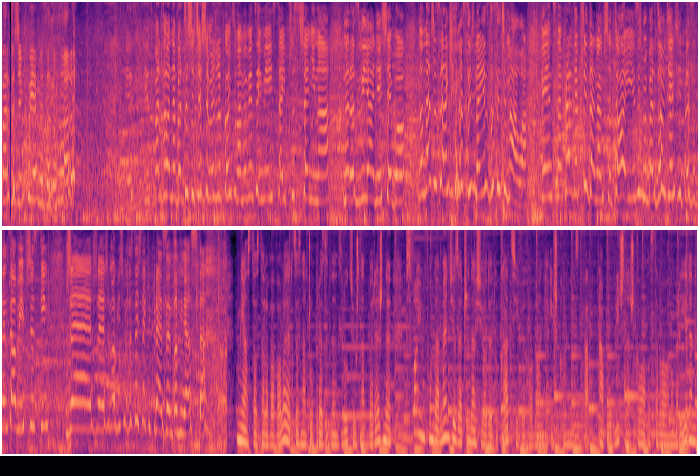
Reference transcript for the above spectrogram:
Bardzo dziękujemy za tą halę. Jest, jest bardzo ładna, bardzo się cieszymy, że w końcu mamy więcej miejsca i przestrzeni na, na rozwijanie się, bo no, nasza sala gimnastyczna jest dosyć mała, więc naprawdę przyda nam się to i jesteśmy bardzo wdzięczni prezydentowi i wszystkim, że, mogliśmy dostać taki prezent od miasta. Miasto Stalowa Wola, jak zaznaczył prezydent Lucjusz Nadbereżny, w swoim fundamencie zaczyna się od edukacji, wychowania i szkolnictwa, a publiczna szkoła podstawowa nr 1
